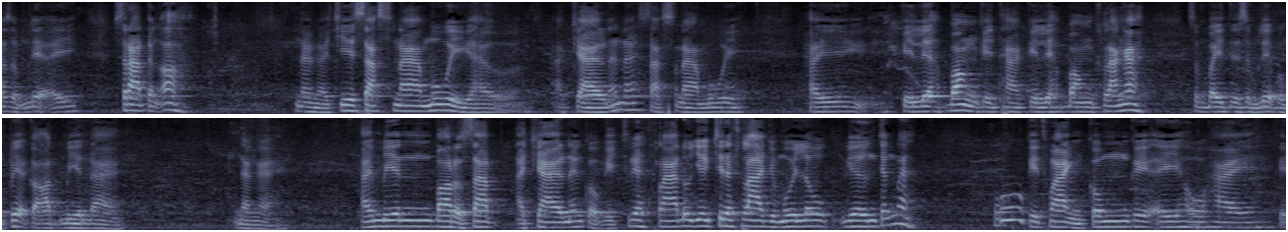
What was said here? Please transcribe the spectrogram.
50នាក់អីស្រាតទាំងអស់ហ្នឹងហើយជាសាសនាមួយហៅ អាចែលហ្នឹងណាសាសនាមួយហើយគេលះបង់គេថាគេលះបង់ខ្លាំងណាសំបីតែសម្លៀកបំពាក់ក៏អត់មានដែរហ្នឹងហើយហើយមានបរិស័ទអាចែលហ្នឹងក៏គេជ្រះថ្លាដូចយើងជ្រះថ្លាជាមួយលោកយើងអញ្ចឹងណាអូគេថ្វាយអង្គមគេអីហោហាយគេ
